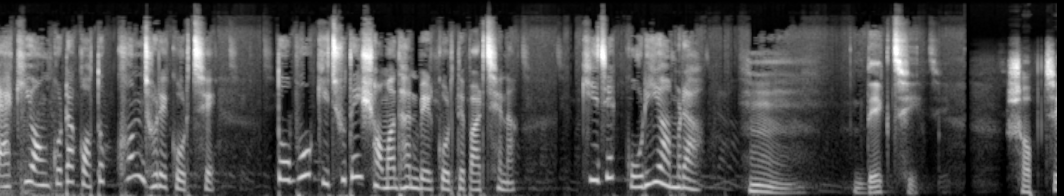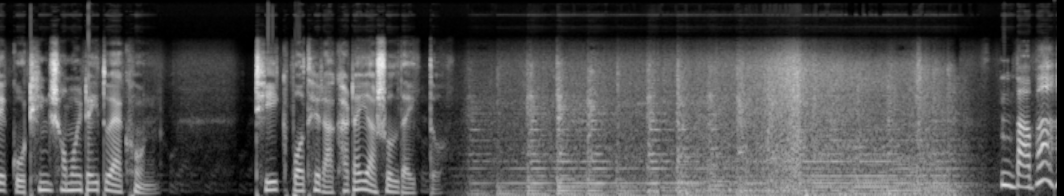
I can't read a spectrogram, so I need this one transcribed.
একই অঙ্কটা কতক্ষণ ধরে করছে। তবু কিছুতেই সমাধান বের করতে পারছে না। কি যে করি আমরা? হুম দেখছি। সবচেয়ে কঠিন সময়টাই তো এখন। ঠিক পথে রাখাটাই আসল দায়িত্ব। বাবা,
